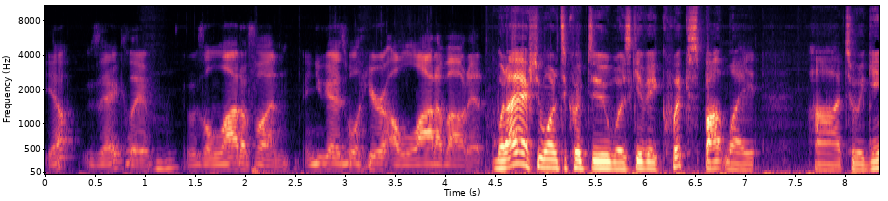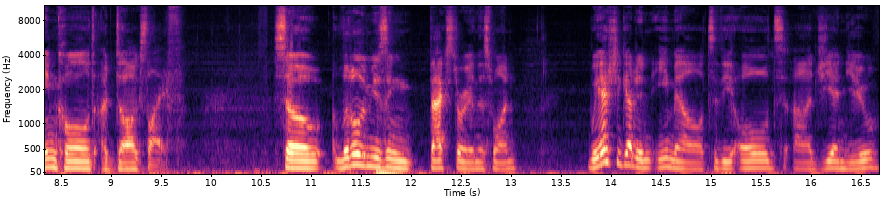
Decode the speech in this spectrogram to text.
yep, exactly. It was a lot of fun, and you guys will hear a lot about it. What I actually wanted to quick do was give a quick spotlight uh, to a game called A Dog's Life. So, a little amusing backstory in this one. We actually got an email to the old uh, GNU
